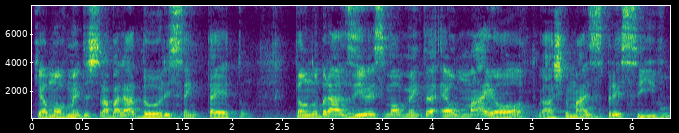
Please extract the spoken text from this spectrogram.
que é o Movimento dos Trabalhadores Sem Teto. Então, no Brasil, esse movimento é o maior, acho que o mais expressivo,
